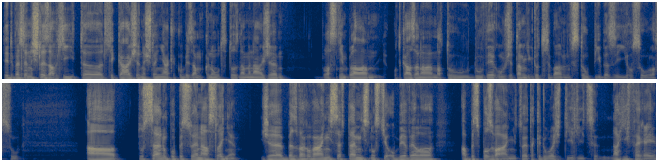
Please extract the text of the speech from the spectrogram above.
ty dveře nešly zavřít, uh, říká, že nešly nějak jakoby zamknout, to znamená, že vlastně byla odkázaná na tu důvěru, že tam někdo třeba vstoupí bez jejího souhlasu. A tu scénu popisuje následně, že bez varování se v té místnosti objevil a bez pozvání, to je taky důležitý říct, na Ferry.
